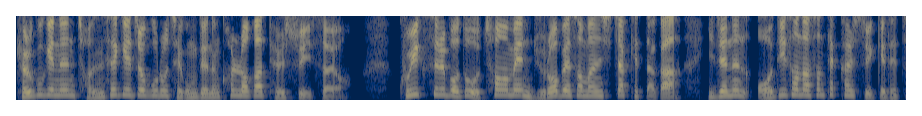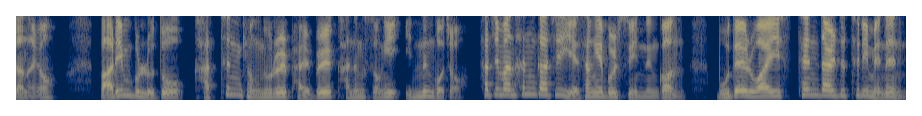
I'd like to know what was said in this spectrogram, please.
결국에는 전 세계적으로 제공되는 컬러가 될 수 있어요. 쿠익실버도 처음엔 유럽에서만 시작했다가 이제는 어디서나 선택할 수 있게 됐잖아요. 마린 블루도 같은 경로를 밟을 가능성이 있는 거죠. 하지만 한 가지 예상해 볼 수 있는 건 모델 Y 스탠다드 트림에는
